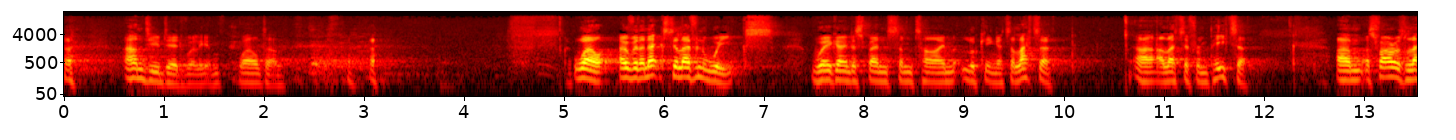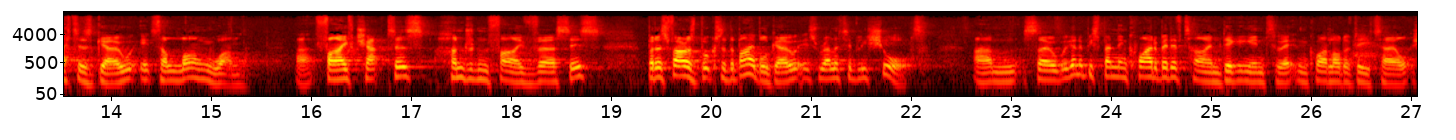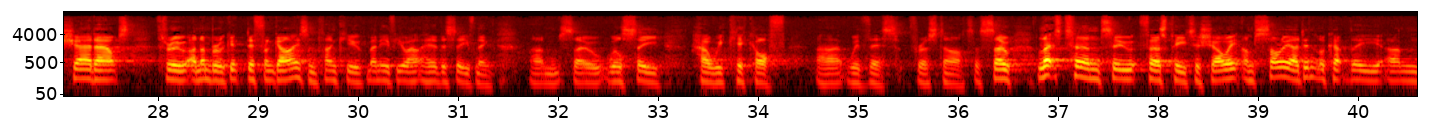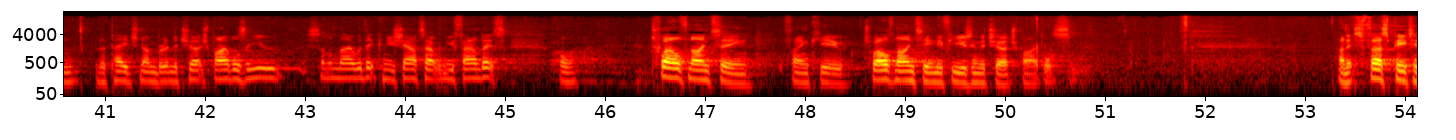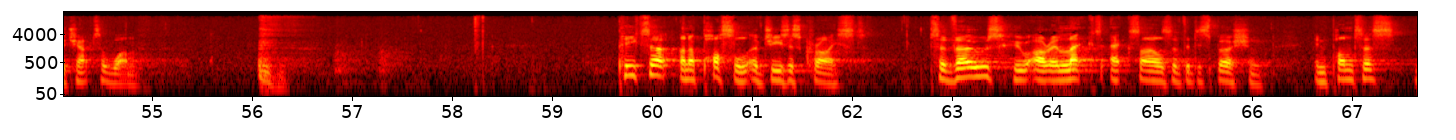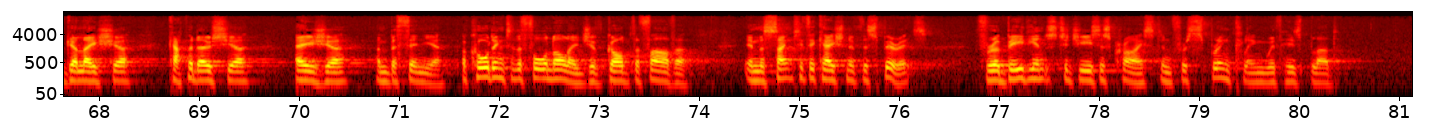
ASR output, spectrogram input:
and you did, William. Well done. well, over the next 11 weeks, we're going to spend some time looking at a letter, uh, a letter from Peter. Um, as far as letters go, it's a long one. Uh, five chapters, 105 verses. But as far as books of the Bible go, it's relatively short. Um, so we're going to be spending quite a bit of time digging into it in quite a lot of detail, shared out through a number of different guys, and thank you, many of you out here this evening. Um, so we'll see how we kick off uh, with this for a starter. So let's turn to First Peter, shall we? I'm sorry I didn't look up the, um, the page number in the church Bibles. Are you someone there with it? Can you shout out when you found it? 1219. Thank you. 1219 if you're using the church Bibles. And it's 1 Peter chapter 1. Peter, an apostle of Jesus Christ, to those who are elect exiles of the dispersion in Pontus, Galatia, Cappadocia, Asia, and Bithynia, according to the foreknowledge of God the Father, in the sanctification of the Spirit, for obedience to Jesus Christ and for sprinkling with his blood.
